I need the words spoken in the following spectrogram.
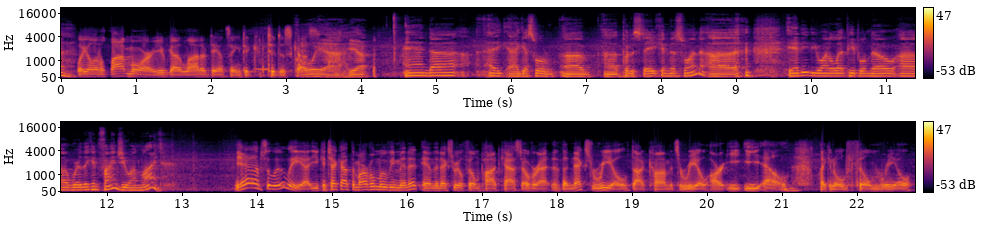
uh, well, you'll have a lot more. You've got a lot of dancing to to discuss. oh yeah, yeah. And uh, I, I guess we'll uh, uh, put a stake in this one. Uh, Andy, do you want to let people know uh, where they can find you online? Yeah, absolutely. Uh, you can check out the Marvel Movie Minute and the Next Reel Film podcast over at thenextreel.com. It's reel, R E E L, like an old film reel,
